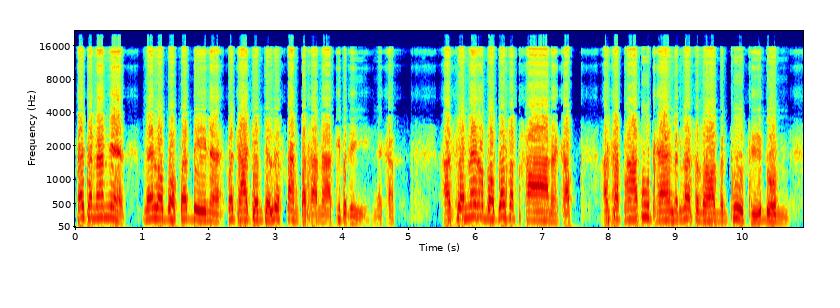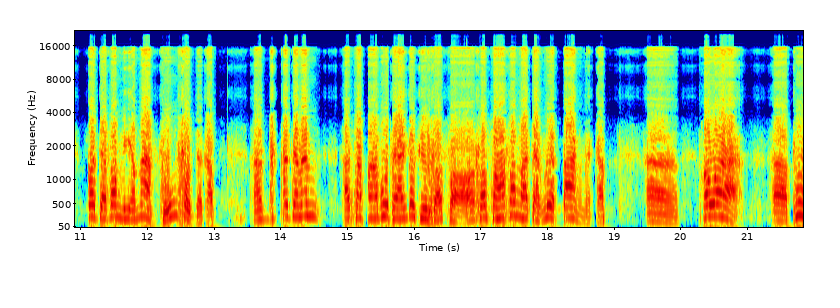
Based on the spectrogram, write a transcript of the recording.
เพราะฉะนั้นเนี่ยในระบบรัฐดีนี่ยประชาชนจะเลือกตั้งประธานาธิบดีนะครับส่วนในระบบรัฐสภานะครับสภาผู้แทนเป็นรัษฎรเป็นผู้ถือดุล ก็จะต้องมีอำนาจสูงสุดนะครับเพราะฉะนั้นสภาผู้แทนก็คือสสสสต้องมาจากเลือกตั้งนะครับ เพราะว่าผู้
